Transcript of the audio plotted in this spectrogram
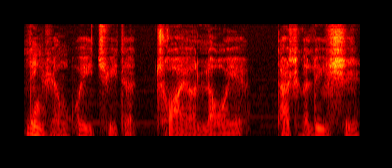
令人畏惧的 trial lawyer，他是个律师。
